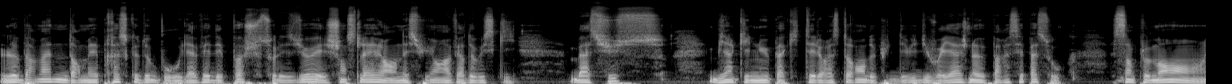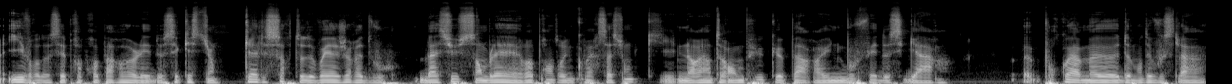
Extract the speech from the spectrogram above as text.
Le barman dormait presque debout, il avait des poches sous les yeux et chancelait en essuyant un verre de whisky. Bassus, bien qu'il n'eût pas quitté le restaurant depuis le début du voyage, ne paraissait pas sous, simplement ivre de ses propres paroles et de ses questions. Quelle sorte de voyageur êtes-vous? Bassus semblait reprendre une conversation qu'il n'aurait interrompue que par une bouffée de cigare. Euh, pourquoi me demandez-vous cela?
